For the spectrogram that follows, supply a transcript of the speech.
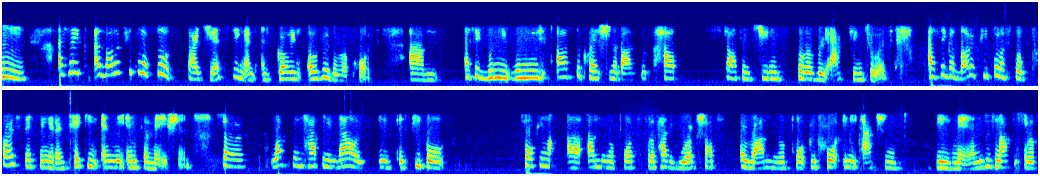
Mm. I think a lot of people are still digesting and, and going over the report. Um, I think when you when you ask the question about how staff and students sort of reacting to it, I think a lot of people are still processing it and taking in the information. So what's been happening now is, is, is people talking uh, on the report, sort of having workshops around the report before any actions being made. And this is not to sort of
